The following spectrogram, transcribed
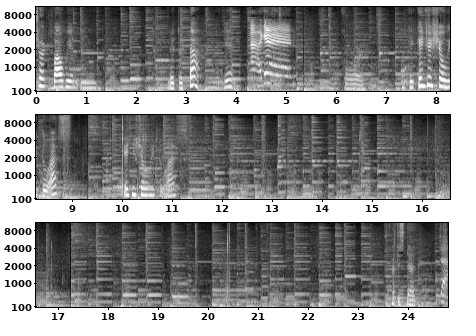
Short vowel in letter ta? Again. Again. Four. Okay, can you show it to us? Can you show it to us? What is that? Da.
